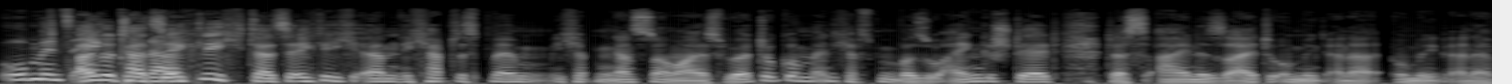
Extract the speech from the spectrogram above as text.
oben ins Eck? Also tatsächlich, oder? tatsächlich, ähm, ich habe das beim, ich habe ein ganz normales Word-Dokument, ich habe es mir aber so eingestellt, dass eine Seite unbedingt einer, unbedingt einer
